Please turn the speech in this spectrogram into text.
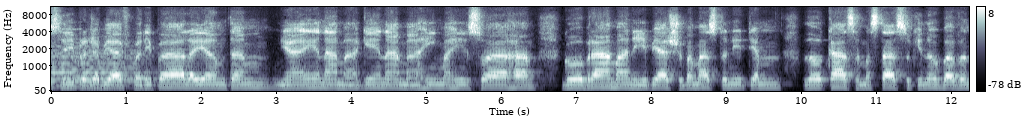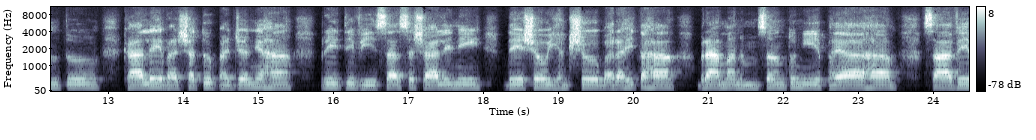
स्वस्ति प्रजभ्यः परिपालयं तं न्यायेन मार्गेण महि महि स्वाहा। गोब्राह्मणेभ्यः शुभमस्तु नित्यं लोका समस्ता सुखिनो भवन्तु। काले वशतु पर्जन्यः। प्रीतिविशालिनी देशो यक्षो बरहितः ब्राह्मणं सन्तु निर्भयाः सावे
